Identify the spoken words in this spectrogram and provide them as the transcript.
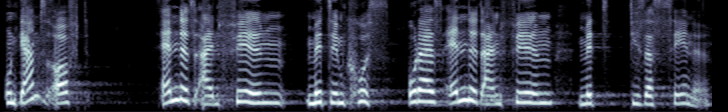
Und ganz oft endet ein Film mit dem Kuss oder es endet ein Film mit dieser Szene.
